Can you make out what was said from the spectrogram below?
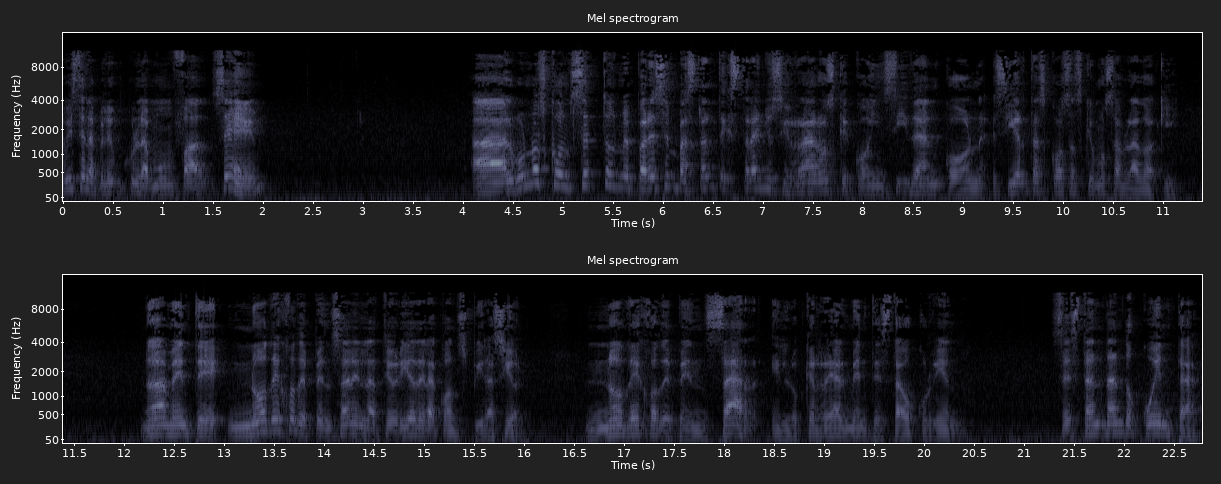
¿viste la película Moonfall? Sí. Algunos conceptos me parecen bastante extraños y raros que coincidan con ciertas cosas que hemos hablado aquí. Nuevamente, no dejo de pensar en la teoría de la conspiración no dejo de pensar en lo que realmente está ocurriendo. Se están dando cuenta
